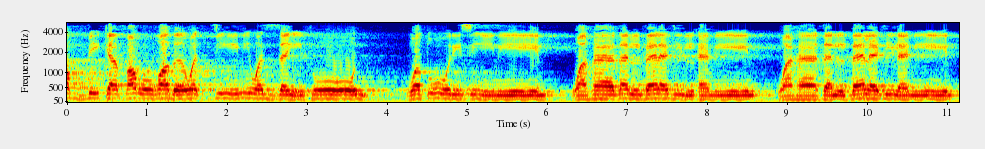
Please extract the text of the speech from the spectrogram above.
ربك فارغب والتين والزيتون وطور سينين. وهذا البلد الأمين. وهذا البلد الأمين.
